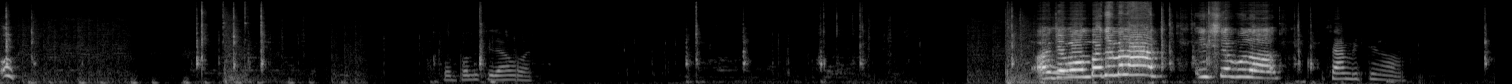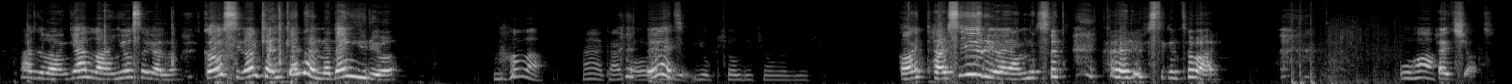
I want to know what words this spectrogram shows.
Of. Pompalı silah var. Anca bomba değil mi lan? İşte bu lan. Sen bittin ha. Hadi lan gel lan yiyorsa gel lan. Kanka silah kendi kendine neden yürüyor? Valla. Ha kanka o Evet. yo- yokuş olduğu için olabilir. Kanka tersi yürüyor yalnız. Öyle bir sıkıntı var. Oha. Headshot.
